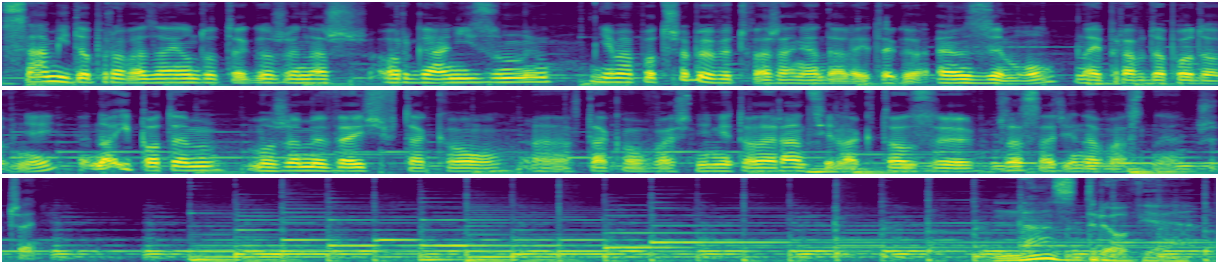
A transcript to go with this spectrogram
sami doprowadzają do tego, że nasz organizm nie ma potrzeby wytwarzania dalej tego enzymu, najprawdopodobniej. No i potem możemy wejść w taką, w taką właśnie nietolerancję laktozy w zasadzie na własne życzenie. Na zdrowie.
